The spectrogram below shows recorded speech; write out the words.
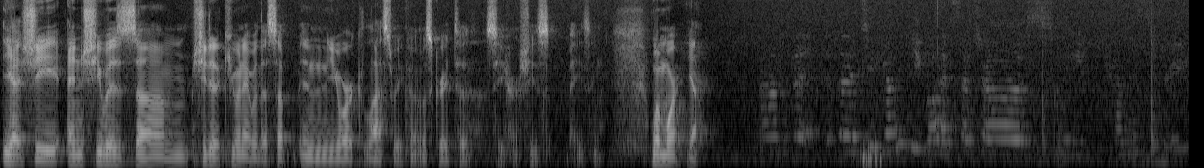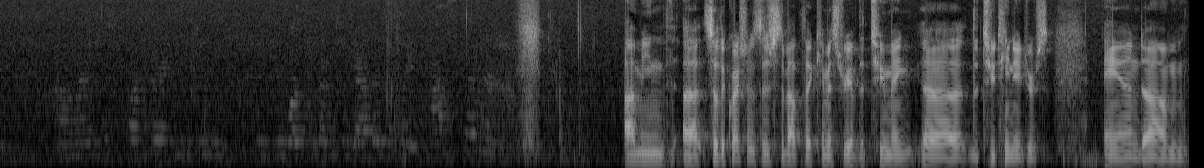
Yeah, she and she was um, she did a Q&A with us up in New York last week. and It was great to see her. She's amazing. One more, yeah. Um, the, the two young people had such a sweet chemistry. Um, I was just wondering, did you, did you work with them together before you cast them? Or did you I mean, uh, so the question is just about the chemistry of the two main, uh, the two teenagers, and um,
